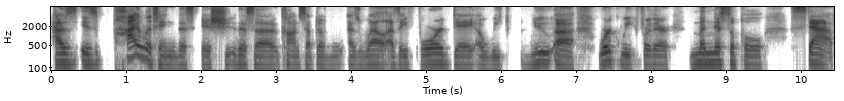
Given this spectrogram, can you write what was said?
has is piloting this issue, this uh, concept of as well as a four day a week new uh, work week for their municipal staff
